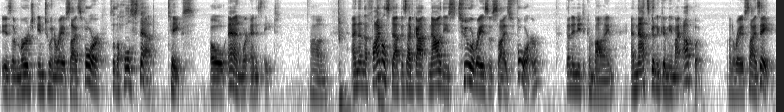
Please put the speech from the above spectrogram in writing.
is a merge into an array of size 4. So the whole step takes ON, where N is 8. Um, and then the final step is I've got now these two arrays of size 4 that I need to combine, and that's going to give me my output, an array of size 8.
